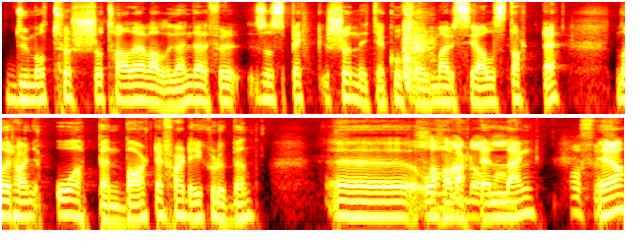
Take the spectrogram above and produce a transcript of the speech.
du må tørre å ta de valgene. Derfor så skjønner ikke hvorfor Martial starter, når han åpenbart er ferdig i klubben. Uh, og har vært det lenge. Ja,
